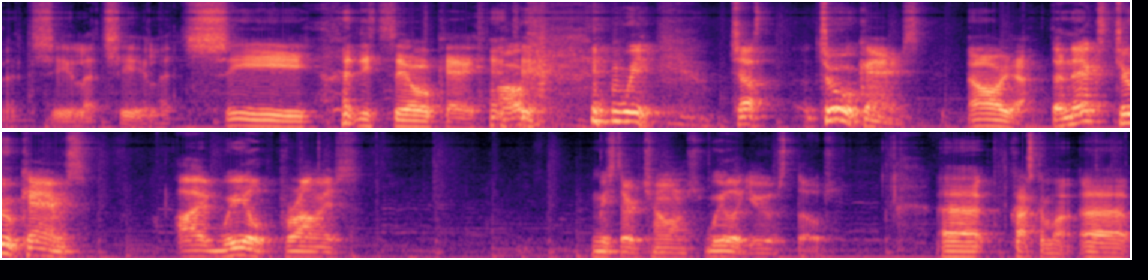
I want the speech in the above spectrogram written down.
Let's see, let's see, let's see. it's okay. Okay, we just two games. oh yeah. The next two games, I will promise. Mr. Jones will use those. Uh, customer, uh,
